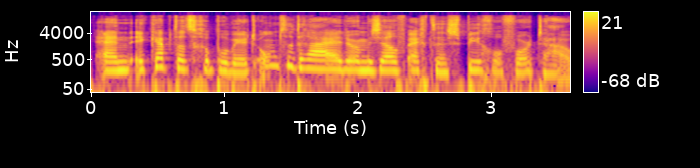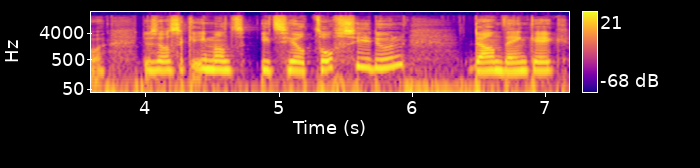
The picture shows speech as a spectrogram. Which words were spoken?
En ik heb dat geprobeerd om te draaien door mezelf echt een spiegel voor te houden. Dus als ik iemand iets heel tofs zie doen, dan denk ik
